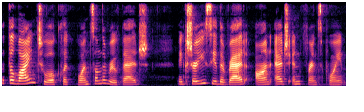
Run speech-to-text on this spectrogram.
With the Line tool, click once on the roof edge. Make sure you see the red on-edge inference point,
